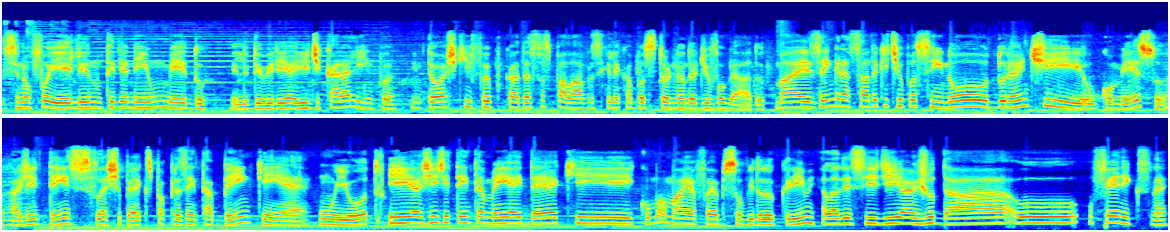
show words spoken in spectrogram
se não foi ele, não teria nenhum medo. Ele deveria ir de cara limpa. Então acho que foi por causa dessas palavras que ele acabou se tornando advogado. Mas é engraçado que tipo assim, no durante o começo, a gente tem esses flashbacks para apresentar bem quem é um e outro. E a gente tem também a ideia que como a Maia foi absolvida do crime, ela decide ajudar o, o Fênix, né?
